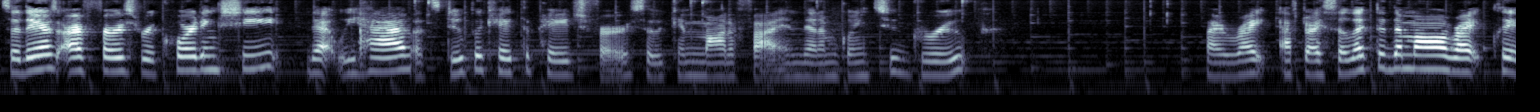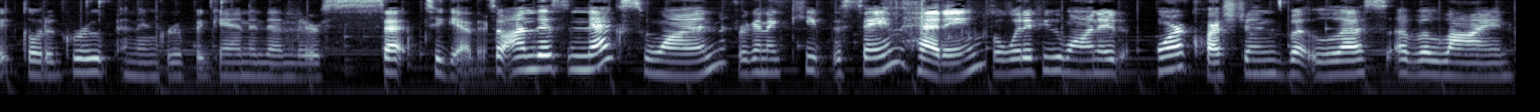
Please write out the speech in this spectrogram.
So there's our first recording sheet that we have. Let's duplicate the page first so we can modify and then I'm going to group by right after I selected them all right click go to group and then group again and then they're set together. So on this next one we're gonna keep the same heading but what if you wanted more questions but less of a line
